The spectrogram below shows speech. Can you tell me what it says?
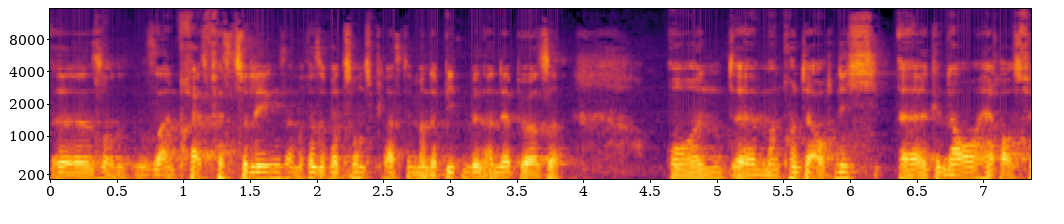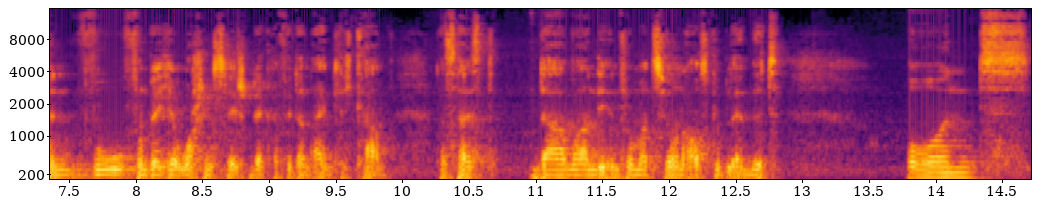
äh, so seinen Preis festzulegen, seinen Reservationspreis, den man da bieten will an der Börse. Und äh, man konnte auch nicht äh, genau herausfinden, wo von welcher Washing Station der Kaffee dann eigentlich kam. Das heißt, da waren die Informationen ausgeblendet. Und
